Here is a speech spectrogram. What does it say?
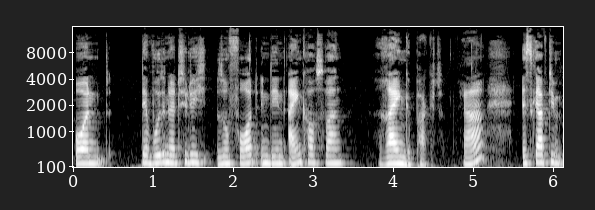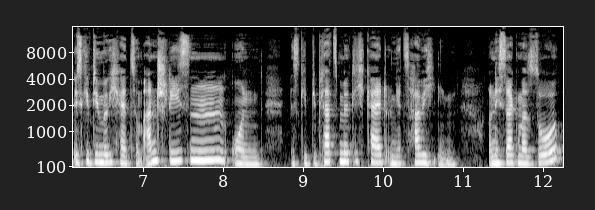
Und der wurde natürlich sofort in den Einkaufswagen reingepackt. Ja? Es, gab die, es gibt die Möglichkeit zum Anschließen und es gibt die Platzmöglichkeit und jetzt habe ich ihn. Und ich sage mal so,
